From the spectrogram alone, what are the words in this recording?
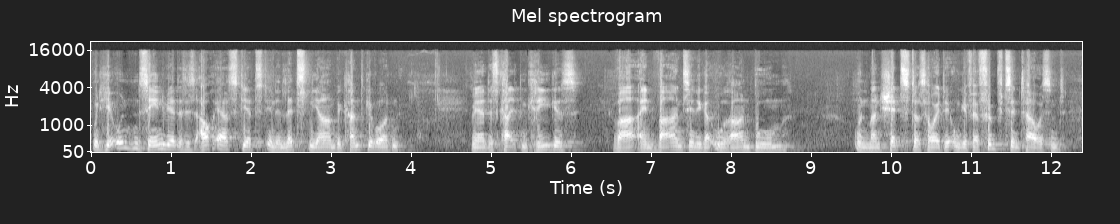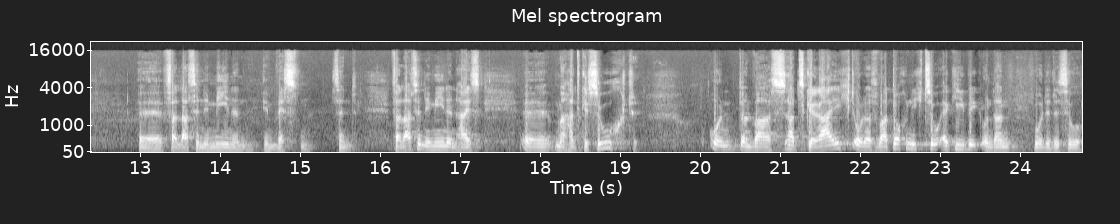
Und hier unten sehen wir, das ist auch erst jetzt in den letzten Jahren bekannt geworden, während des Kalten Krieges war ein wahnsinniger Uranboom und man schätzt, dass heute ungefähr 15.000 äh, verlassene Minen im Westen sind. Verlassene Minen heißt, äh, man hat gesucht, und dann hat es gereicht oder es war doch nicht so ergiebig und dann wurde das so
